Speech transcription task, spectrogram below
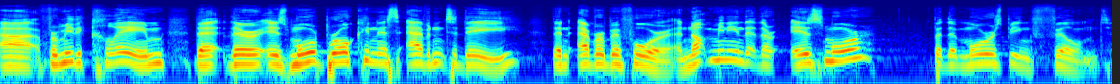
uh, for me to claim that there is more brokenness evident today than ever before. And not meaning that there is more, but that more is being filmed.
